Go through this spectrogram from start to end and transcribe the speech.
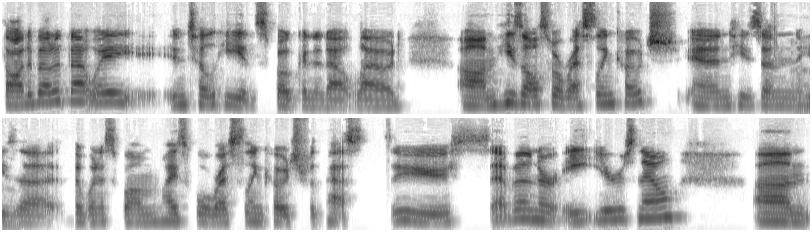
thought about it that way until he had spoken it out loud. Um, he's also a wrestling coach, and he's in he's a the Winnisquam High School wrestling coach for the past uh, seven or eight years now. Um,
